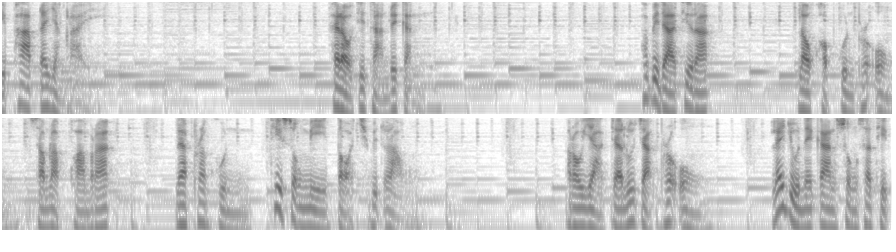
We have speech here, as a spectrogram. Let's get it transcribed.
รีภาพได้อย่างไร ให้เราทิฏฐานด้วยกัน พระบิดาที่รัก เราขอบคุณพระองค์สำหรับความรัก และพระคุณที่ทรงมีต่อชีวิตเรา เราอยากจะรู้จักพระองค์ และอยู่ในการทรงสถิต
